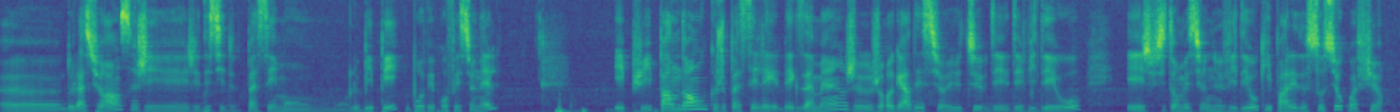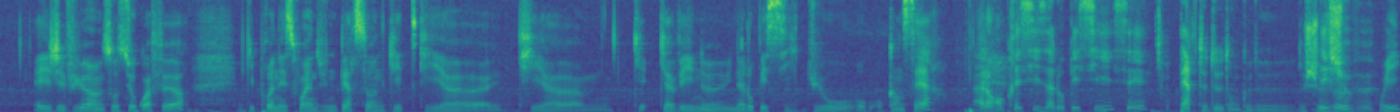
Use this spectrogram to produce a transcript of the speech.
de l'assurance, j'ai, décidé de passer mon, le BP, le brevet professionnel. Et puis pendant que je passais l'examen, je, regardais sur YouTube des, vidéos et je suis tombée sur une vidéo qui parlait de socio-coiffure. Et j'ai vu un socio-coiffeur qui prenait soin d'une personne qui, euh, euh, qui, qui, avait une, une alopécie due au, cancer. Alors on précise alopécie, c'est Perte de, donc, de, de cheveux. Des cheveux. Oui.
